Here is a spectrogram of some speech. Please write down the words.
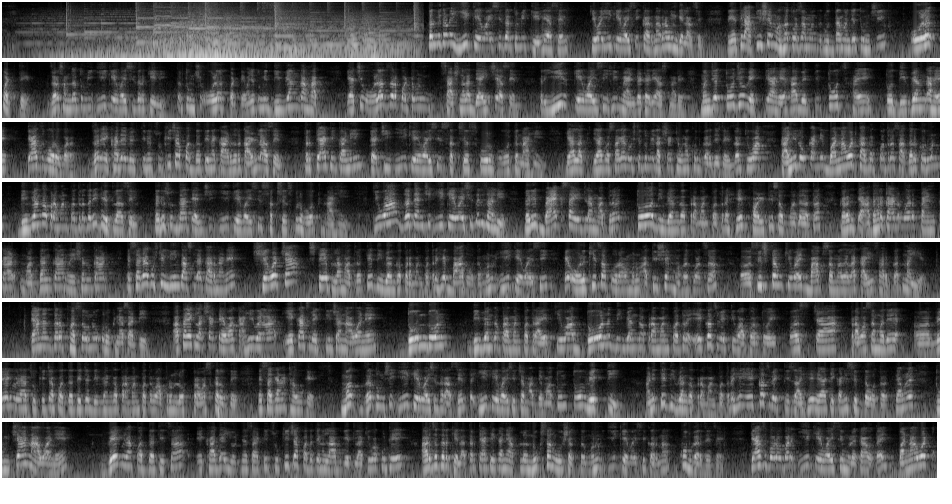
तर मित्रांनो ई केवायसी जर तुम्ही केली असेल किंवा ई केवायसी करणार राहून गेला असेल तर यातील अतिशय महत्त्वाचा मुद्दा म्हणजे तुमची ओळख पटते. जर समजा तुम्ही ई केवायसी जर केली तर तुमची ओळख पटते. म्हणजे तुम्ही दिव्यांग आहात. याची ओळख जर पटवून शासनाला द्यायची असेल तर ई केवायसी ही मॅन्डेटरी असणार आहे. म्हणजे तो जो व्यक्ती आहे हा व्यक्ती तोच आहे तो दिव्यांग आहे. त्याचबरोबर जर एखाद्या व्यक्तीने चुकीच्या पद्धतीने कार्ड जर काढलं असेल तर त्या ठिकाणी त्याची ई केवायसी सक्सेसफुल होत नाही. या लक- या सगळ्या गोष्टी तुम्ही लक्षात ठेवणं खूप गरजेचं आहे. जर किंवा काही लोकांनी बनावट कागदपत्र सादर करून दिव्यांग प्रमाणपत्र जरी घेतलं असेल तरी सुद्धा त्यांची ई केवायसी सक्सेसफुल होत नाही. किंवा जर त्यांची ई केवायसी जरी झाली तरी बॅक साईडला मात्र तो दिव्यांग प्रमाणपत्र हे फॉल्टी समजलं जातं कारण ते आधार कार्डवर पॅन कार्ड मतदान कार्ड रेशन कार्ड या सगळ्या गोष्टी लिंक असल्या कारणाने शेवटच्या स्टेपला मात्र ते दिव्यांग प्रमाणपत्र हे बाद होतं. म्हणून ई केवायसी हे ओळखीचा पुरावा म्हणून अतिशय महत्वाचं सिस्टम किंवा एक बाब समाजाला काहीच हरकत नाहीये. त्यानंतर फसवणूक रोखण्यासाठी. आता एक लक्षात ठेवा काही वेळा एकाच व्यक्तीच्या नावाने दोन दोन दिव्यांग प्रमाणपत्र आहेत किंवा दोन दिव्यांग प्रमाणपत्र एकच व्यक्ती वापरतोय बसच्या प्रवासामध्ये वेगवेगळ्या चुकीच्या पद्धतीचे दिव्यांग प्रमाणपत्र वापरून लोक प्रवास करते हे सगळ्यांना ठाऊक आहे. मग जर तुमची ई केवायसी जर असेल तर ई केवायसीच्या माध्यमातून तो व्यक्ती आणि ते दिव्यांग प्रमाणपत्र हे एकच व्यक्तीचं आहे हे या ठिकाणी सिद्ध होतं. त्यामुळे तुमच्या नावाने वेगवेगळ्या पद्धतीचा एखाद्या योजनेसाठी चुकीच्या पद्धतीने लाभ घेतला किंवा कुठे अर्ज जर केला तर त्या ठिकाणी आपलं नुकसान होऊ शकतं म्हणून ई केवायसी करणं खूप गरजेचं आहे. त्याचबरोबर ई केवायसी मुळे काय होत आहे बनावट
